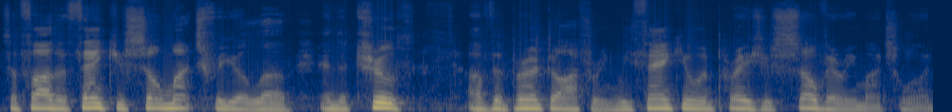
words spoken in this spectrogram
So, Father, thank you so much for your love and the truth of the burnt offering. We thank you and praise you so very much, Lord.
